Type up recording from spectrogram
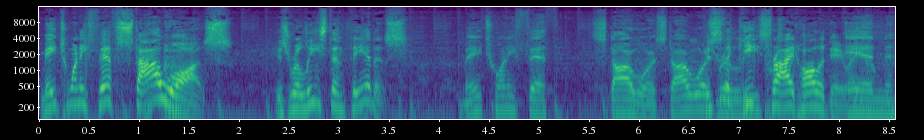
May 25th, Star Wars is released in theaters. May 25th, Star Wars. Star Wars This is a Geek Pride holiday right in now.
